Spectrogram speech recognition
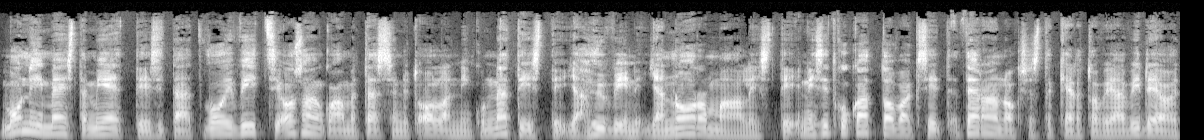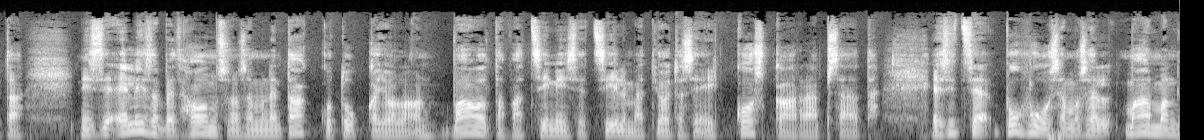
moni meistä miettii sitä, että voi vitsi, osaankohan me tässä nyt olla niin kuin nätisti ja hyvin ja normaalisti. Niin sitten kun katsoo vaikka siitä Teranoksesta kertovia videoita, niin se Elizabeth Holmes on semmoinen takkutukka, jolla on valtavat siniset silmät, joita se ei koskaan räpsäytä. Ja sitten se puhuu semmoisella maailman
